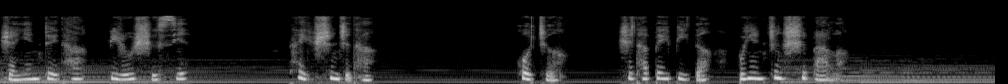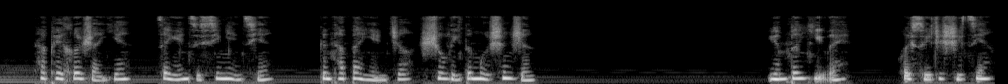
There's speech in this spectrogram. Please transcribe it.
冉嫣对他避如蛇蝎，他也顺着他，或者，是他卑鄙的不愿正视罢了。他配合冉嫣在袁子熙面前，跟他扮演着疏离的陌生人。原本以为会随着时间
